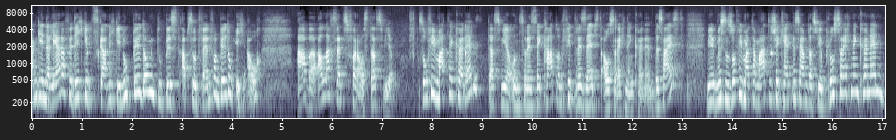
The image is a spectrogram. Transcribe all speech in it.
angehender Lehrer, für dich gibt es gar nicht genug Bildung, du bist absolut Fan von Bildung, ich auch. Aber Allah setzt voraus, dass wir so viel Mathe können, dass wir unsere Sekat und Fitre selbst ausrechnen können. Das heißt, wir müssen so viel mathematische Kenntnisse haben, dass wir Plus rechnen können,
